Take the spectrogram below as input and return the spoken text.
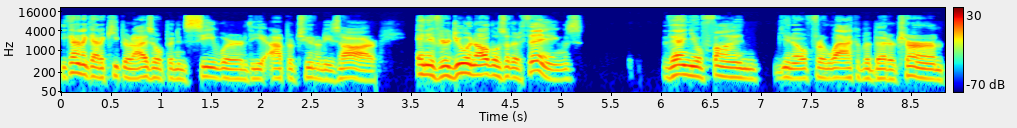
you kind of got to keep your eyes open and see where the opportunities are. And if you're doing all those other things, then you'll find, you know, for lack of a better term,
